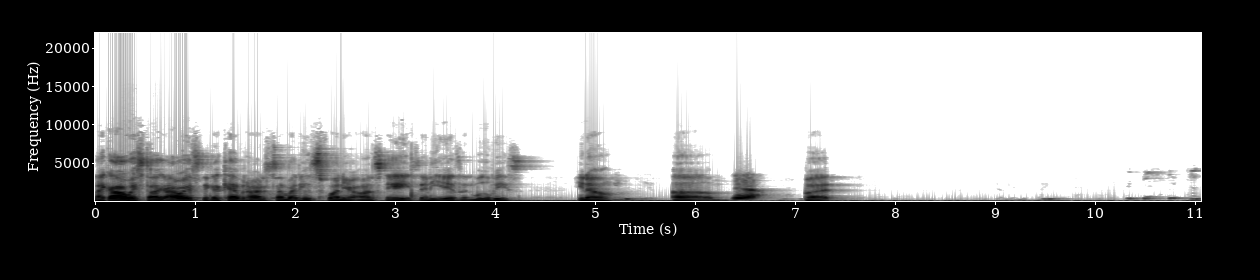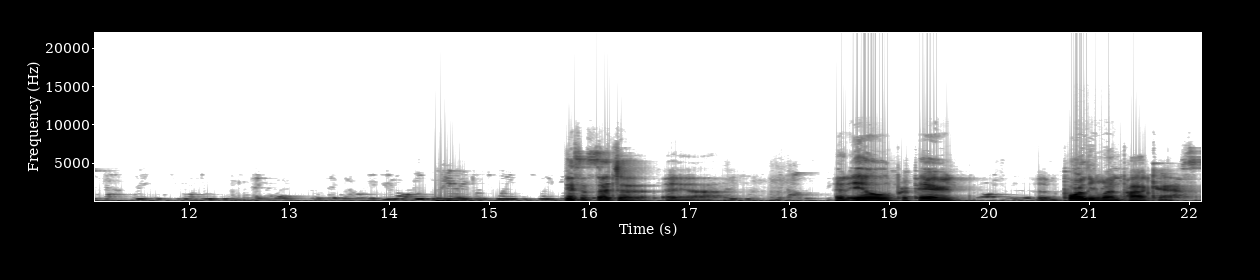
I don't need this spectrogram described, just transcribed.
like I always thought, I always think of Kevin Hart as somebody who's funnier on stage than he is in movies. You know, um, Yeah. but this is such a, a uh, an ill prepared, poorly run podcast.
